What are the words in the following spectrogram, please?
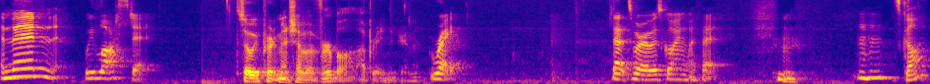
And then we lost it. So we pretty much have a verbal operating agreement. Right. That's where I was going with it. Hmm. Mhm. It's gone?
